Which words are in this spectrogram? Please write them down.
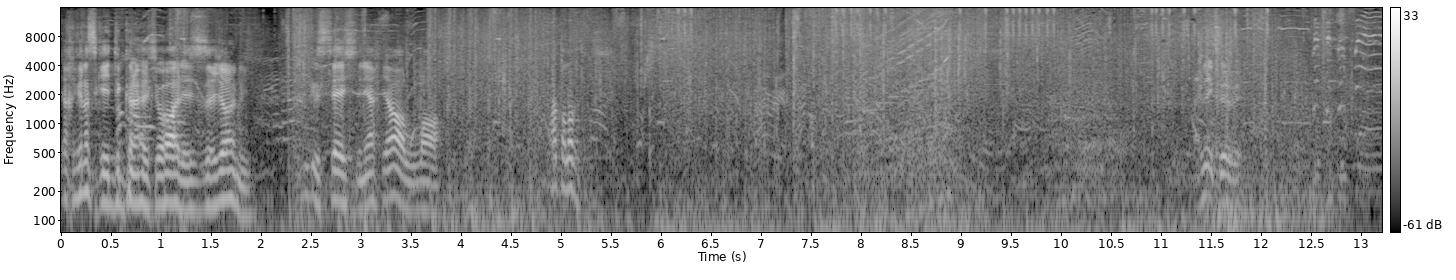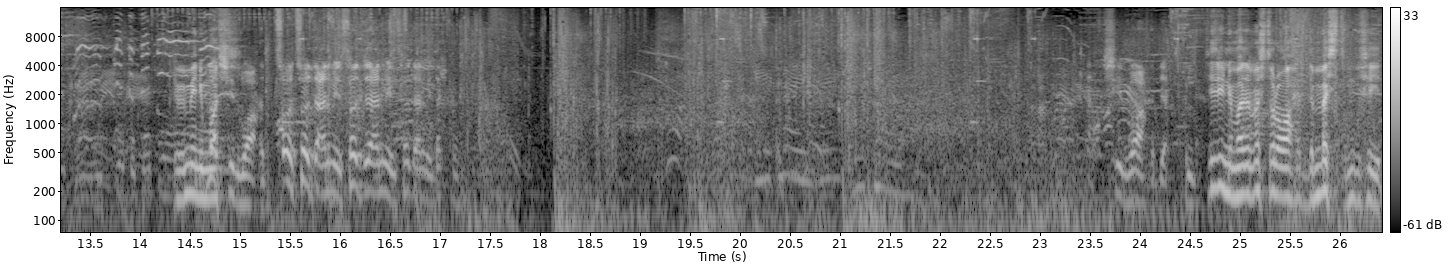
يا أخي في ناس قاعد يدقون على جوالي يزعجوني ستيشن يا أخي يا الله. ما طلبت. هنيك بيبي. تبي مين ما تشيل واحد. سود سود على اليمين سود على اليمين سود على اليمين دخل. شيل واحد يا أخي. تدري إني ما دمجت ولا واحد دمجت مو شيء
